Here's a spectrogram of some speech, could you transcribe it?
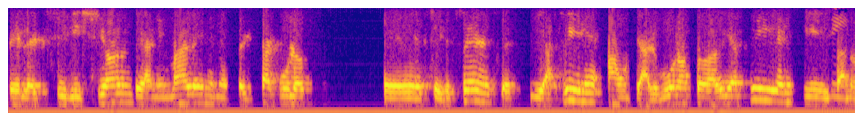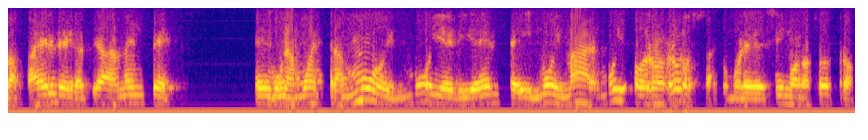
de la exhibición de animales en espectáculos eh, circenses y afines, aunque algunos todavía siguen, y San Rafael desgraciadamente es una muestra muy, muy evidente y muy mal, muy horrorosa, como le decimos nosotros,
